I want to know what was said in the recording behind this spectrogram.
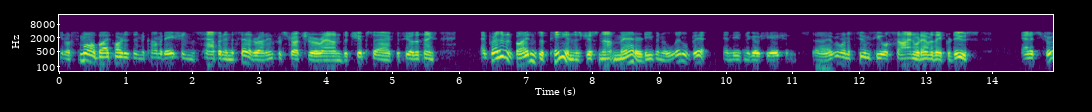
you know, small bipartisan accommodations happen in the Senate around infrastructure, around the CHIPS Act, a few other things. And President Biden's opinion has just not mattered even a little bit in these negotiations. Uh, everyone assumes he will sign whatever they produce, and it's true.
